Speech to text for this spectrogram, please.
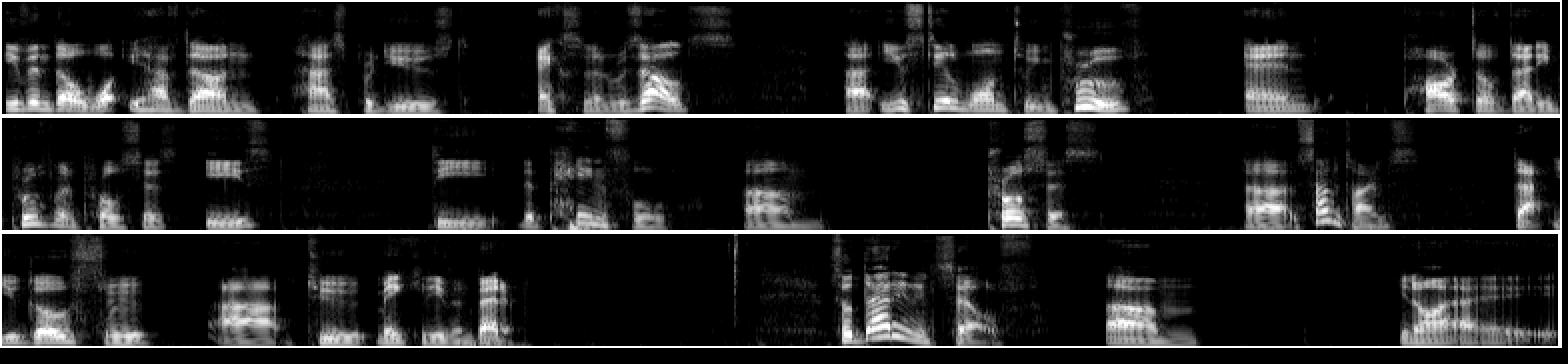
even though what you have done has produced excellent results uh, you still want to improve and part of that improvement process is the the painful um, process uh, sometimes that you go through uh, to make it even better. So that in itself, um, you know, I,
